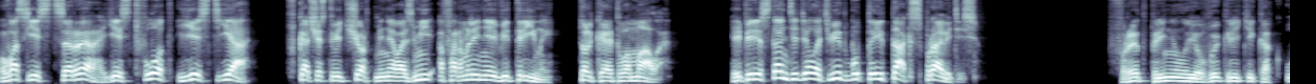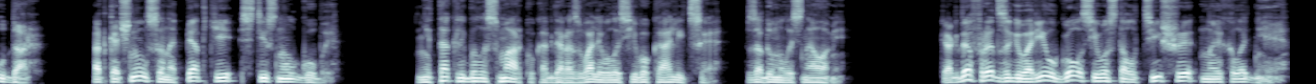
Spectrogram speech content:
У вас есть Церера, есть флот, есть я. В качестве, черт меня возьми, оформления витрины. Только этого мало. И перестаньте делать вид, будто и так справитесь. Фред принял ее выкрики как удар. Откачнулся на пятки, стиснул губы. Не так ли было с Марку, когда разваливалась его коалиция, задумалась Наоми. Когда Фред заговорил, голос его стал тише, но и холоднее.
